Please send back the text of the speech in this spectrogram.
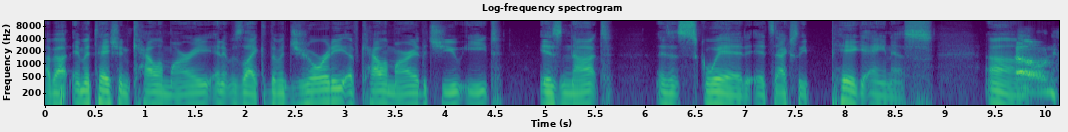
about imitation calamari, and it was like the majority of calamari that you eat is not is it squid? It's actually pig anus. Um, Oh no.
